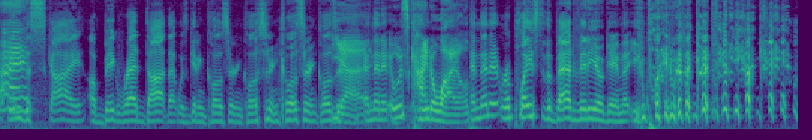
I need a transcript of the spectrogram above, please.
in the sky a big red dot that was getting closer and closer and closer and closer. yeah, and then it, it was kind of wild. and then it replaced the bad video game that you played with a good video game.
